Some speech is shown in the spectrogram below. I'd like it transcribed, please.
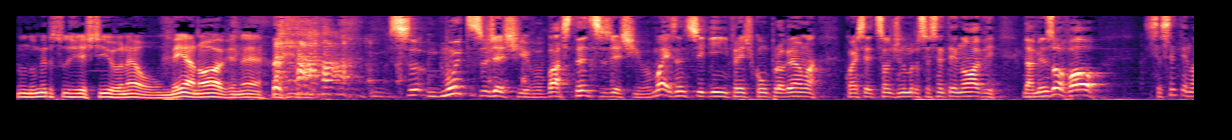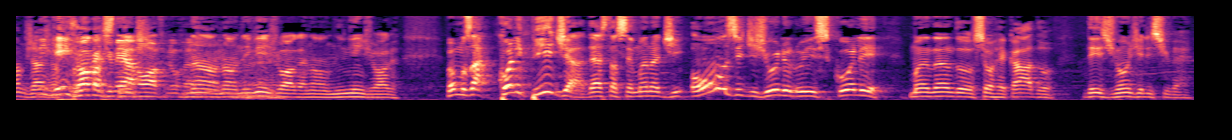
no número sugestivo, né? O 69, né? Su- muito sugestivo, bastante sugestivo. Mas antes de seguir em frente com o programa, com essa edição de número 69 da Mesoval. 69 já. Ninguém já joga de bastante. 69 no rugby. Não, não, ninguém joga, não, ninguém joga. Vamos à Colipídia desta semana de 11 de julho. Luiz Cole mandando o seu recado desde onde ele estiver.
